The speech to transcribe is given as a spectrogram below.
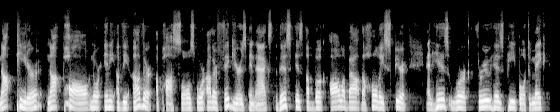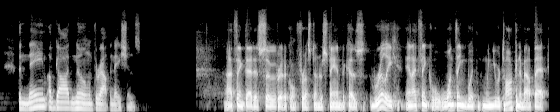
not Peter, not Paul, nor any of the other apostles or other figures in Acts. This is a book all about the Holy Spirit and his work through his people to make the name of God known throughout the nations. I think that is so critical for us to understand because really, and I think one thing when you were talking about that,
